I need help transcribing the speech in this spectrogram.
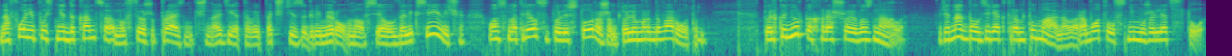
На фоне пусть не до конца, но все же празднично одетого и почти загримированного Всеволода Алексеевича он смотрелся то ли сторожем, то ли мордоворотом. Только Нюрка хорошо его знала. Ренат был директором Туманова, работал с ним уже лет сто.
